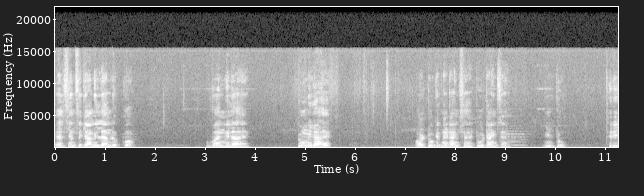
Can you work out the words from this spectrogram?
एल्शियम से क्या मिल रहा है हम लोग को? वन मिला है, टू मिला है, और टू कितने टाइम्स है? टू टाइम्स है इंटू थ्री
